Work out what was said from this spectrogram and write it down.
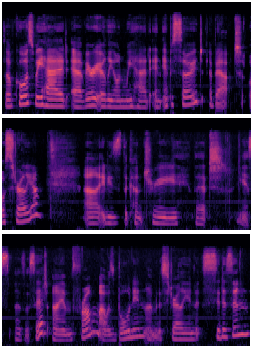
So, of course, we had uh, very early on, we had an episode about Australia. Uh, it is the country that, yes, as I said, I am from. I was born in. I'm an Australian citizen.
